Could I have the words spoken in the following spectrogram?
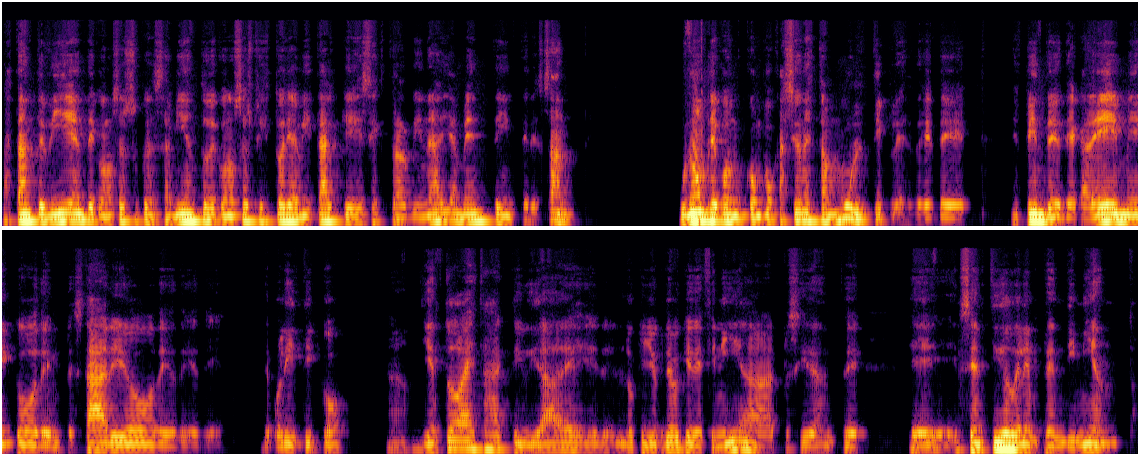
bastante bien, de conocer su pensamiento, de conocer su historia vital, que es extraordinariamente interesante. Un hombre con, con vocaciones tan múltiples, de, de en fin, de, de, académico, de empresario, de, de político, Y en todas estas actividades, lo que yo creo que definía al presidente, eh, el sentido del emprendimiento,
